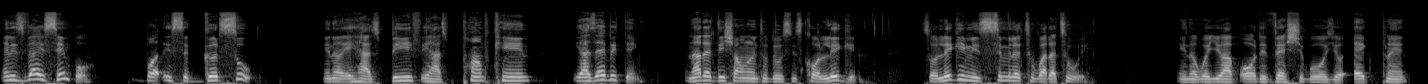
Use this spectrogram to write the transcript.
And it's very simple, but it's a good soup. You know, it has beef, it has pumpkin, it has everything. Another dish I want to introduce is called legume. So legume is similar to ratatouille. You know, where you have all the vegetables, your eggplant,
